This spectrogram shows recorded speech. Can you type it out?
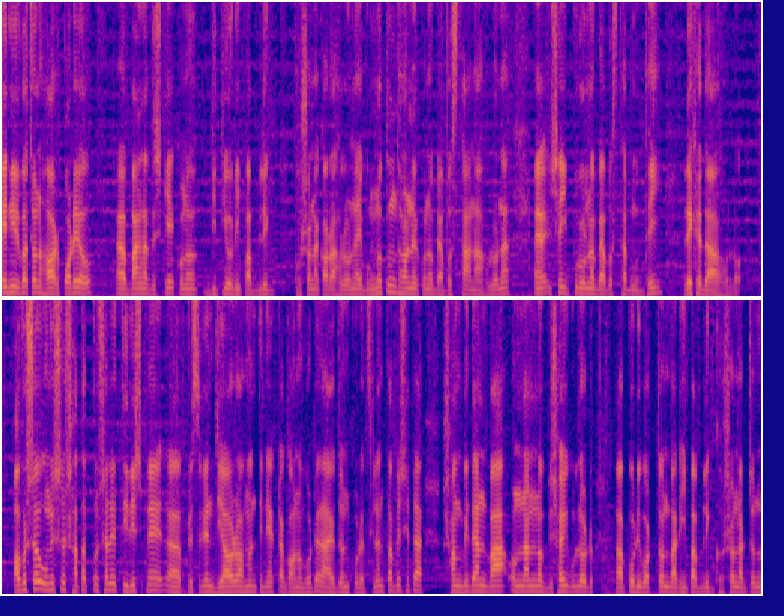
এই নির্বাচন হওয়ার পরেও বাংলাদেশকে কোনো দ্বিতীয় রিপাবলিক ঘোষণা করা হলো না এবং নতুন ধরনের কোনো ব্যবস্থা আনা হলো না। সেই পুরনো ব্যবস্থার মধ্যেই রেখে দেওয়া হলো। অবশ্য উনিশশো সাতাত্তর সালে তিরিশ মে প্রেসিডেন্ট জিয়াউর রহমান তিনি একটা গণভোটের আয়োজন করেছিলেন। তবে সেটা সংবিধান বা অন্যান্য বিষয়গুলোর পরিবর্তন বা রিপাবলিক ঘোষণার জন্য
